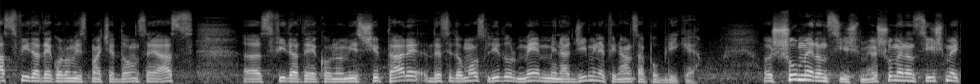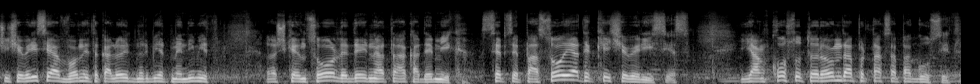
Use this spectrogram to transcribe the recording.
as sfidat e ekonomisë maqedonëse, as sfidat e ekonomisë shqiptare dhe sidomos lidhur me menaxhimin e financave publike. Është shumë e rëndësishme, është shumë e rëndësishme që qeverisja e vendit të kalojë ndërmjet mendimit shkencor dhe deri në atë akademik, sepse pasojat e keqqeverisjes janë kosto të rënda për taksapaguesit.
